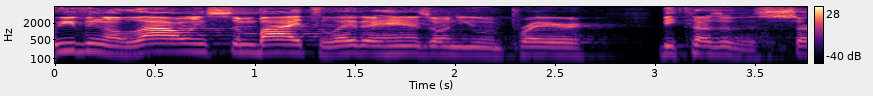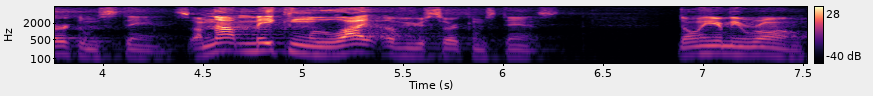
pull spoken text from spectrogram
or even allowing somebody to lay their hands on you in prayer because of the circumstance. I'm not making light of your circumstance. Don't hear me wrong.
